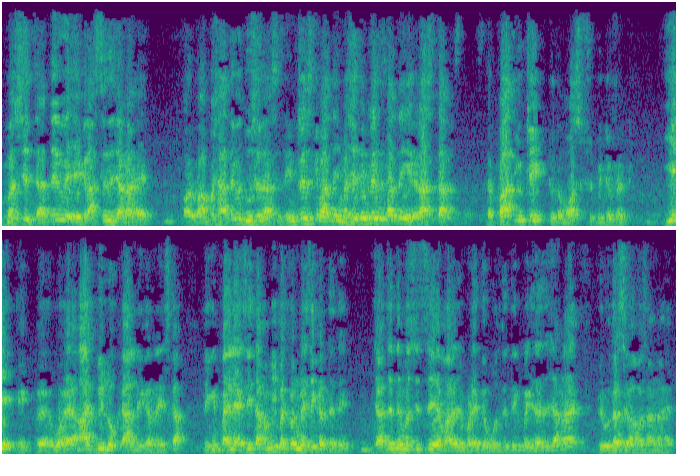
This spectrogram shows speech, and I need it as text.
मस्जिद जाते हुए एक रास्ते से जाना है और वापस आते हुए दूसरे रास्ते से। इंट्रेंस की बात नहीं, मस्जिद इंट्रेंस की बात नहीं है, रास्ता। The path you take to the mosque should be different ये एक, वो है, आज भी लोग ख्याल नहीं कर रहे इसका, लेकिन पहले ऐसे ही था। हम भी बचपन में ऐसे ही करते थे। जाते थे मस्जिद से, हमारे जो बड़े थे, वो बोलते थे कि भाई इधर से जाना है, फिर उधर से वापस आना है।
